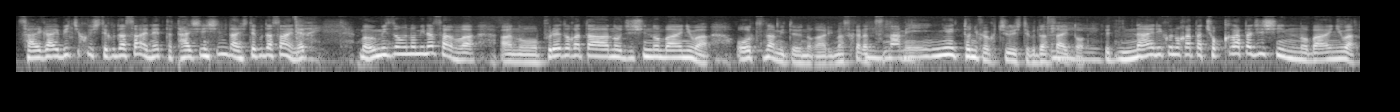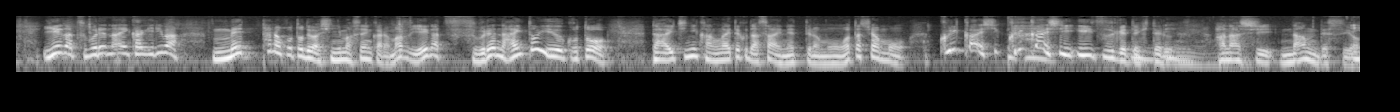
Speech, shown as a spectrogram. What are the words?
災害備蓄してくださいねって、耐震診断してくださいね、はい、まあ、海沿いの皆さんはあのプレート型の地震の場合には大津波というのがありますから、津波にとにかく注意してくださいと、えー、内陸の方、直下型地震の場合には、家が潰れない限りは、めったなことでは死にませんから、まず家が潰れないということを第一に考えてくださいねっていうのは、もう私はもう繰り返し、繰り返し言い続けてきてる話なんですよ。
